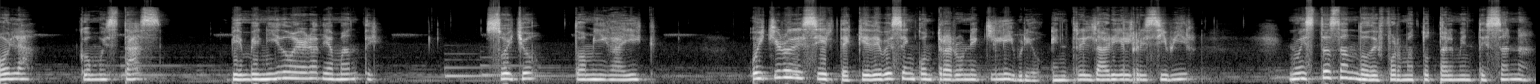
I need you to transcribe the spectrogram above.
Hola, ¿cómo estás? Bienvenido a Era Diamante. Soy yo, tu amiga Ike. Hoy quiero decirte que debes encontrar un equilibrio entre el dar y el recibir. No estás dando de forma totalmente sana.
